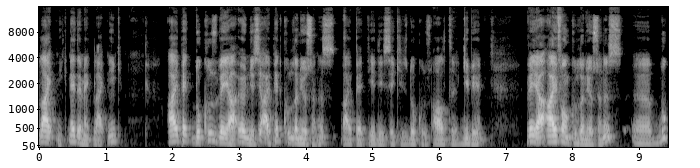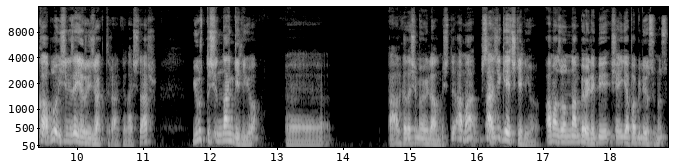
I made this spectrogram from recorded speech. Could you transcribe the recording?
Lightning. Ne demek Lightning? iPad 9 veya öncesi iPad kullanıyorsanız, iPad 7, 8, 9, 6 gibi veya iPhone kullanıyorsanız e, bu kablo işinize yarayacaktır arkadaşlar. Yurt dışından geliyor. E, arkadaşım öyle almıştı ama sadece geç geliyor. Amazon'dan böyle bir şey yapabiliyorsunuz.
